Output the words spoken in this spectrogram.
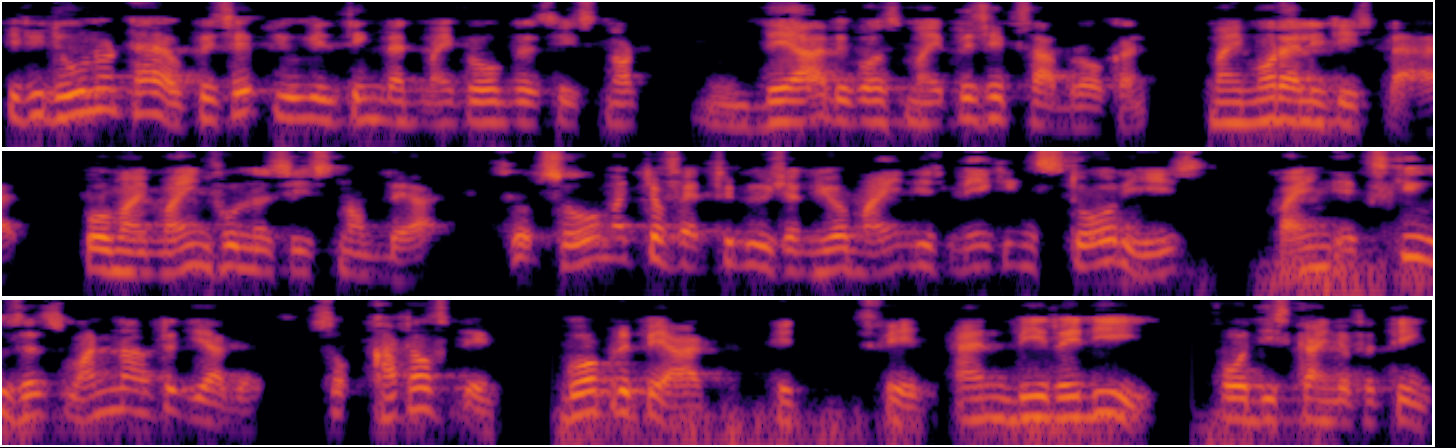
If you do not have precepts, you will think that my progress is not there because my precepts are broken, my morality is bad, oh, my mindfulness is not there. So, so much of attribution, your mind is making stories, find excuses one after the other. So cut off them. Go prepared with faith and be ready for this kind of a thing.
